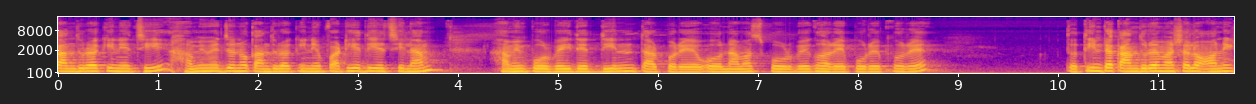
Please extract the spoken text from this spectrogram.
কান্দুরা কিনেছি, হামিমের জন্য কান্দুরা কিনে পাঠিয়ে দিয়েছিলাম। হামিম পড়বে ঈদের দিন, তারপরে ও নামাজ পড়বে ঘরে, পড়ে পড়ে। তো তিনটা কান্দুরায় মশালা অনেক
